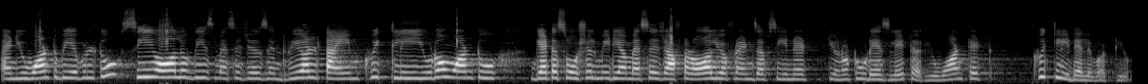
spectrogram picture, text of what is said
And you want to be able to see all of these messages in real time quickly. You do not want to get a social media message after all your friends have seen it you know 2 days later. You want it quickly delivered to you.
